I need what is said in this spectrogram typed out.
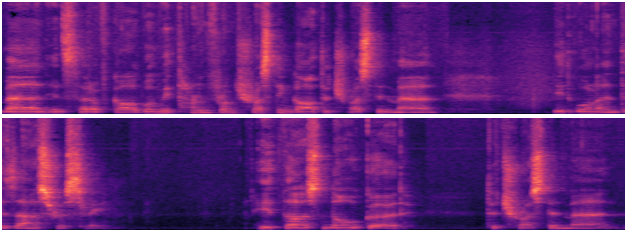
man instead of God, when we turn from trusting God to trust in man, it will end disastrously. It does no good to trust in man.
